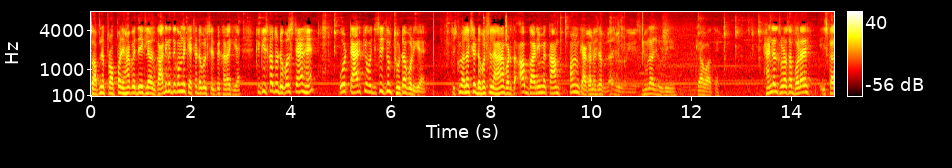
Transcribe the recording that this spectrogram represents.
सो आपने प्रॉपर यहाँ पे देख लिया और गाड़ी को देखो हमने कैसे डबल स्टैंड पर खड़ा किया है। क्योंकि इसका जो डबल स्टैंड है वो टायर की वजह से एकदम छोटा पड़ गया है। तो इसमें अलग से डबल स्टैंड लगाना पड़ता है। अब गाड़ी में काम हम क्या करना जब झूला झूल रही है क्या बात है। हैंडल थोड़ा सा बड़ा है इसका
